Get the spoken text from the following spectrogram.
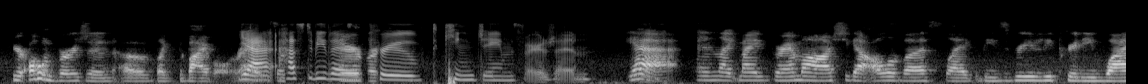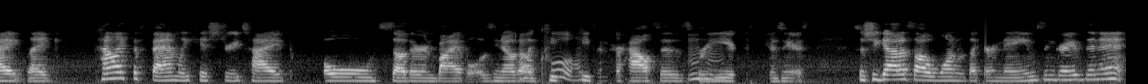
your own version of like the Bible, right? Yeah, So it has to be their their approved King James version. Yeah, and like my grandma, she got all of us like these really pretty white, like kind of like the family history type old Southern Bibles, you know, that Oh, like cool. people keep in their houses for Mhm. years, and years and years. So she got us all one with like our names engraved in it,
